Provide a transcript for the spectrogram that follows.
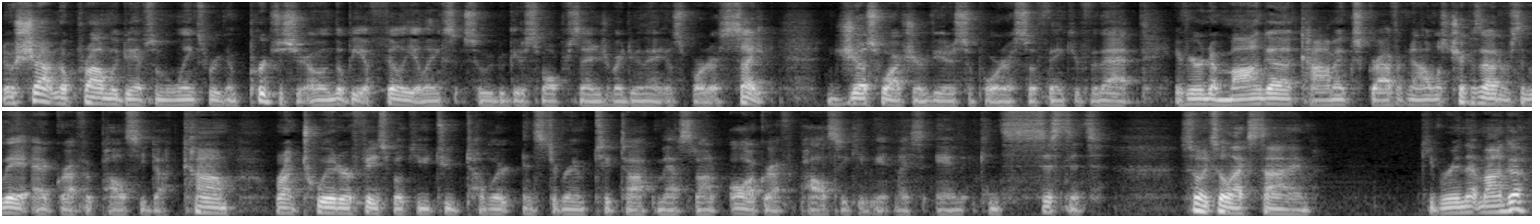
No shop, no problem. We do have some links where you can purchase your own. There'll be affiliate links, so we do get a small percentage by doing that. You'll support our site. Just watch our video to support us. So thank you for that. If you're into manga, comics, graphic novels, check us out every single day at graphicpolicy.com. We're on Twitter, Facebook, YouTube, Tumblr, Instagram, TikTok, Mastodon, all at Graphic Policy, keeping it nice and consistent. So until next time. Keep reading that manga.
